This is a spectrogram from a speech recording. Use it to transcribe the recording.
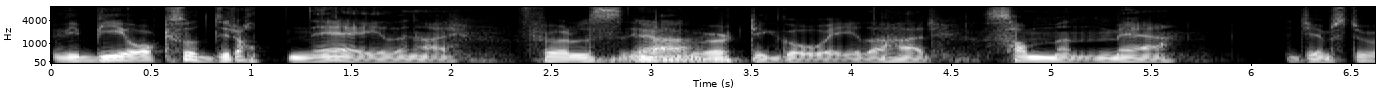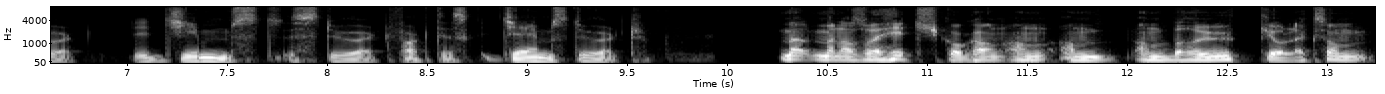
vi blir også dratt ned i den her følelsen, i Ja. det vertigoet i det her, sammen med Jim Stewart. Jim Stewart, faktisk. James Stewart. Men, men altså Hitchcock han, han, han, han bruker jo liksom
